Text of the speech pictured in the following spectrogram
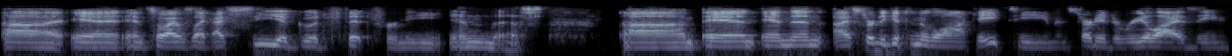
Uh, and, and so I was like, I see a good fit for me in this. Um, and and then I started to get to know the Lock8 team and started to realizing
